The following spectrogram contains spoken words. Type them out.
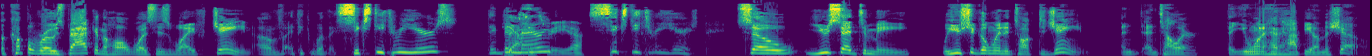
a couple rows back in the hall was his wife, Jane, of I think what 63 years they've been Yeah, married. 63, yeah. 63 years. So you said to me, well, you should go in and talk to Jane and, and tell her that you want to have Happy on the show.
